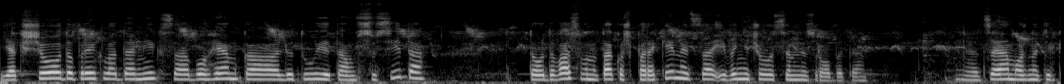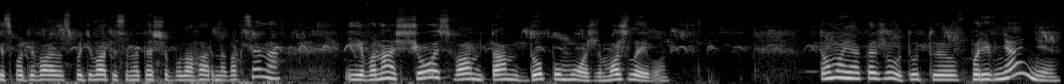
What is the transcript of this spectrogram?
Якщо, до прикладу, мікса або гемка лютує там в сусіда, то до вас воно також перекинеться і ви нічого з цим не зробите. Це можна тільки сподіватися на те, що була гарна вакцина, і вона щось вам там допоможе, можливо. Тому я кажу, тут е, в порівнянні,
